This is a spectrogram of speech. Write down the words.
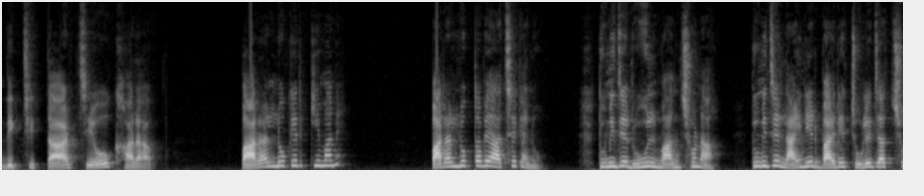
দেখছি তার চেয়েও খারাপ। পাড়ার লোকের কি মানে? পাড়ার লোক তবে আছে কেন? তুমি যে রুল মানছ না তুমি যে লাইনের বাইরে চলে যাচ্ছ,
